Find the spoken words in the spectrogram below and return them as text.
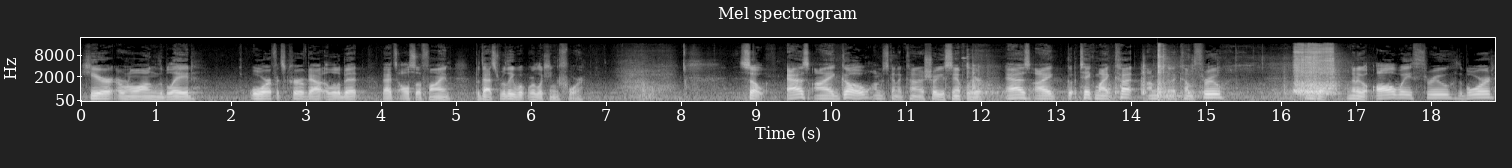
here or along the blade or if it's curved out a little bit, that's also fine, but that's really what we're looking for. So as I go, I'm just going to kind of show you a sample here. As I go, take my cut, I'm just going to come through. I'm going to go all the way through the board.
